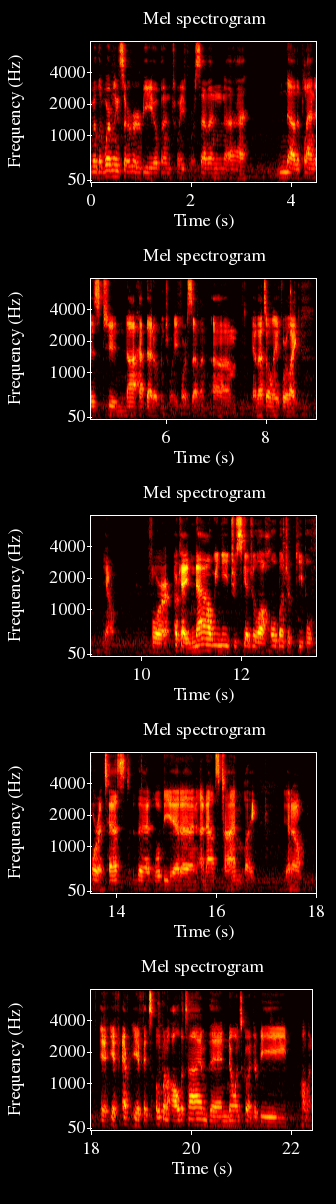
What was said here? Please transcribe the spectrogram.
will the Wyrmling server be open 24 7? Uh, no, the plan is to not have that open 24 7. Um, you know, that's only for like, you know, for, okay, now we need to schedule a whole bunch of people for a test that will be at an announced time. Like, you know, if, if, if it's open all the time, then no one's going to be when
